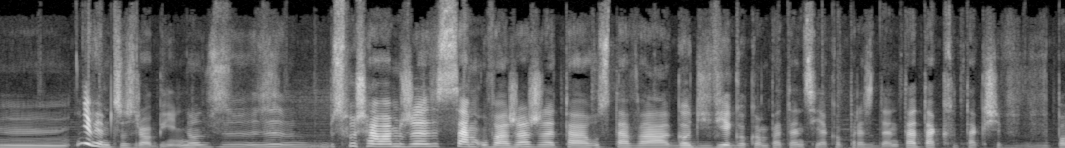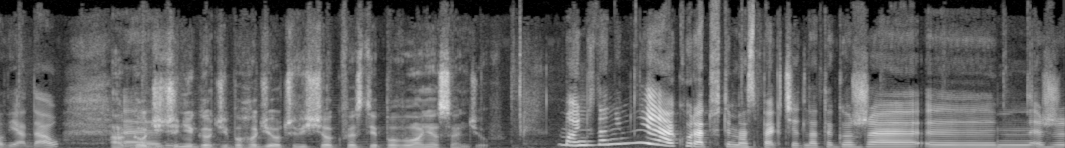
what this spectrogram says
Mm, Nie wiem, co zrobi. No, z, z, słyszałam, że sam uważa, że ta ustawa godzi w jego kompetencje jako prezydenta. Tak, tak się wypowiadał. A godzi czy nie godzi? Bo chodzi oczywiście o kwestię powołania sędziów. Moim zdaniem nie akurat w tym aspekcie, dlatego że, ym, że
